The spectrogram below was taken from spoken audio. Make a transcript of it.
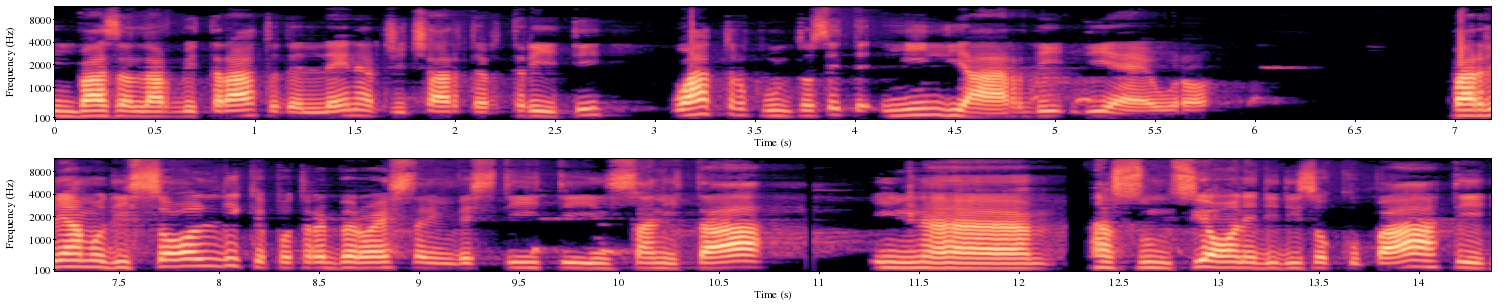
in base all'arbitrato dell'Energy Charter Treaty, 4.7 miliardi di euro. Parliamo di soldi che potrebbero essere investiti in sanità, in eh, assunzione di disoccupati,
